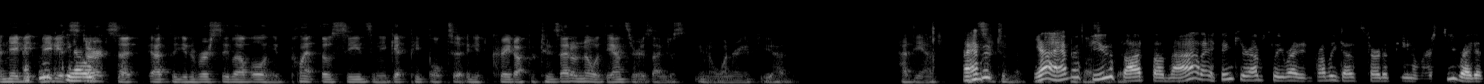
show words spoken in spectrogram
and maybe think, maybe it starts know, at, at the university level and you plant those seeds and you get people to and you create opportunities i don't know what the answer is i'm just you know wondering if you had had the answer. I have a, yeah, I have a few thoughts on that. I think you're absolutely right. It probably does start at the university, right at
